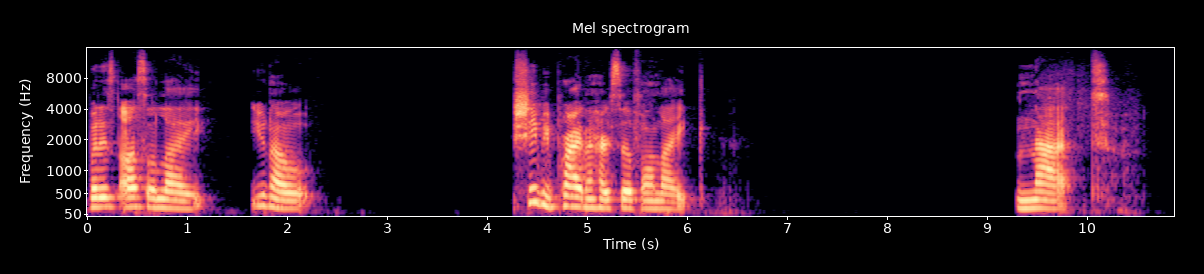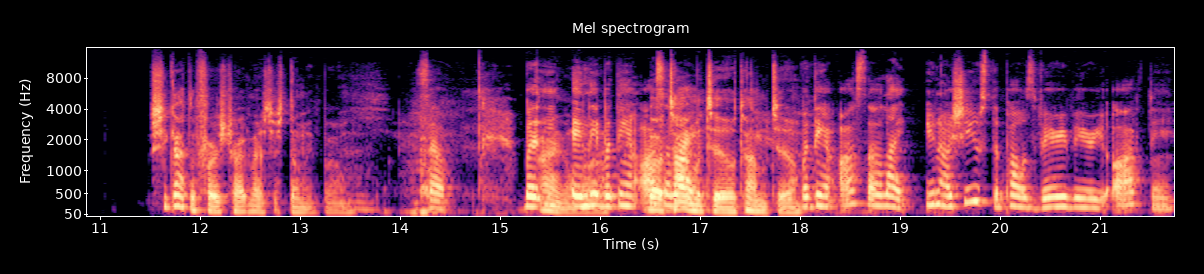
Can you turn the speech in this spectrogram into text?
But it's also like, you know, she be priding herself on like not She got the first trimester stomach, bro. so but I ain't gonna and then but then also time will like tell. Time will tell. but then also like, you know, she used to post very, very often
